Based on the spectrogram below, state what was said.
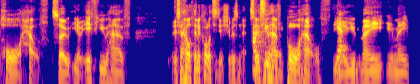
poor health? So, you know, if you have it's a health inequalities issue, isn't it? So Absolutely. if you have poor health, you yeah. know, you may you may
